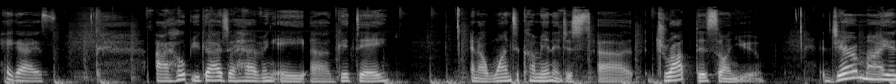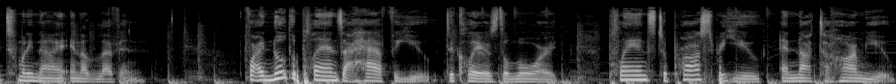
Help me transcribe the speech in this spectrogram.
Hey guys, I hope you guys are having a uh, good day. And I want to come in and just uh, drop this on you Jeremiah 29 and 11. For I know the plans I have for you, declares the Lord plans to prosper you and not to harm you,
